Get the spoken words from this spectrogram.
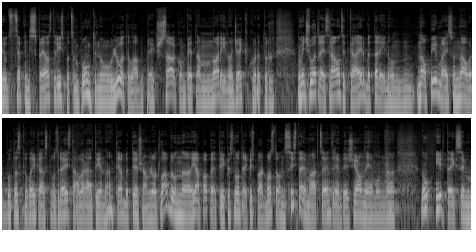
27 spēles, 13 punkti. Nu, ļoti labi priekš sākuma, pie tam nu, arī no Džeka, kura tur, nu, viņš otrais rauns it kā ir, bet arī nu, nav pirmais un nav varbūt tas, ka liekas, ka uzreiz tā varētu ienākt. Jā, bet tiešām ļoti labi. Un, jā, papētīja, kas notiek vispār Bostonas sistēmā ar centriem tieši jaunajiem. Un, nu, ir, teiksim,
